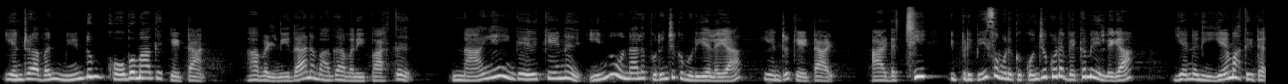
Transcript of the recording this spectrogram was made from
என்று அவன் மீண்டும் கோபமாக கேட்டான். அவள் நிதானமாக அவனை பார்த்து நான் ஏன் இங்க இருக்கேன்னு இன்னும் உன்னால புரிஞ்சுக்க முடியலையா? என்று கேட்டாள். அடச்சி இப்படி பேச உனக்கு கொஞ்சம் கூட வெக்கமே இல்லையா? என்ன நீ ஏமாத்திட்ட?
